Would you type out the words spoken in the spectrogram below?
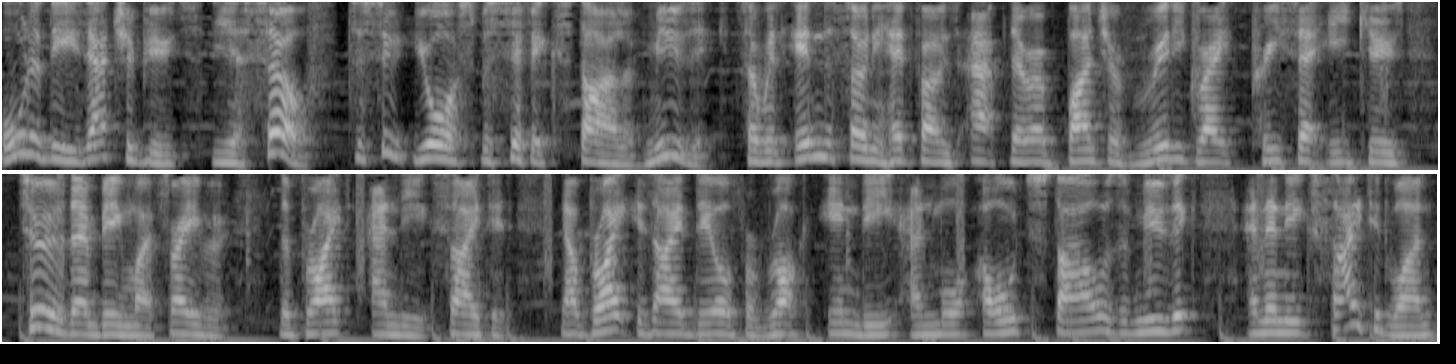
all of these attributes yourself to suit your specific style of music. So within the Sony headphones app, there are a bunch of really great preset EQs, two of them being my favorite, the Bright and the Excited. Now Bright is ideal for rock, indie and more old styles of music. And then the Excited one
